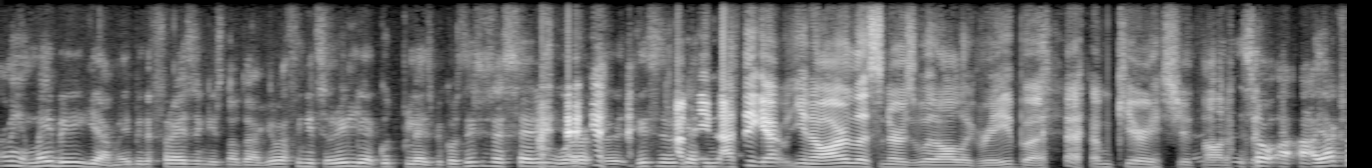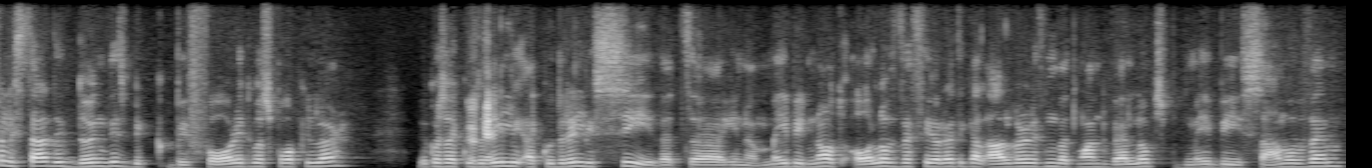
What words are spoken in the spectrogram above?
I mean, maybe yeah, maybe the phrasing is not accurate. I think it's really a good place because this is a setting where uh, this is. Really I mean, I think uh, you know our listeners would all agree, but I'm curious your thought. so I, I actually started doing this be- before it was popular because I could okay. really I could really see that uh, you know maybe not all of the theoretical algorithm that one develops, but maybe some of them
